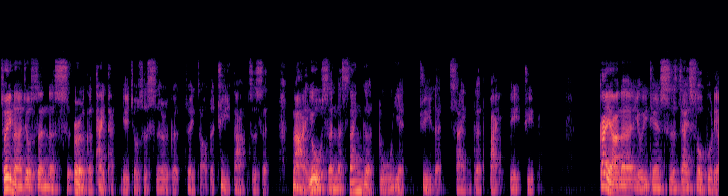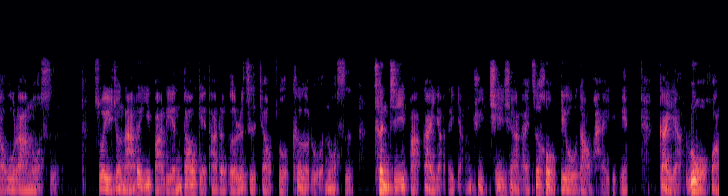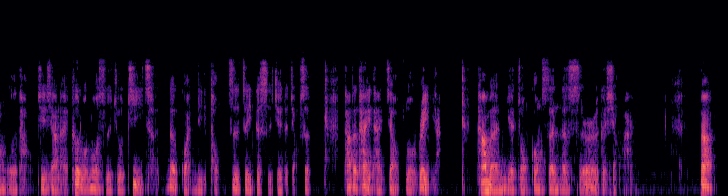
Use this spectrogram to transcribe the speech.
所以呢，就生了十二个泰坦，也就是十二个最早的巨大之神。那又生了三个独眼巨人，三个百倍巨人。盖亚呢，有一天实在受不了乌拉诺斯了，所以就拿了一把镰刀给他的儿子，叫做克罗诺斯。趁机把盖亚的阳具切下来之后丢到海里面，盖亚落荒而逃。接下来，克罗诺斯就继承了管理统治这个世界的角色。他的太太叫做瑞亚，他们也总共生了十二个小孩。那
